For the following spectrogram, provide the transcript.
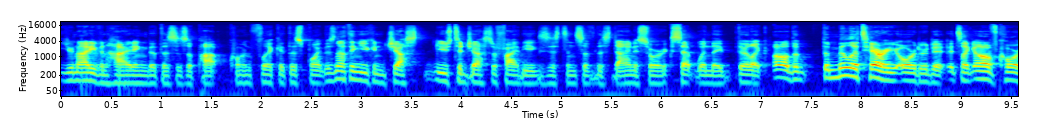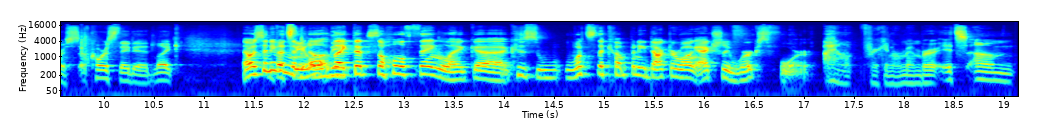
you're not even hiding that this is a popcorn flick at this point. There's nothing you can just use to justify the existence of this dinosaur except when they they're like, "Oh, the the military ordered it." It's like, "Oh, of course. Of course they did." Like that wasn't even the, the only... like that's the whole thing like uh cuz what's the company Dr. Wong actually works for? I don't freaking remember. It's um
